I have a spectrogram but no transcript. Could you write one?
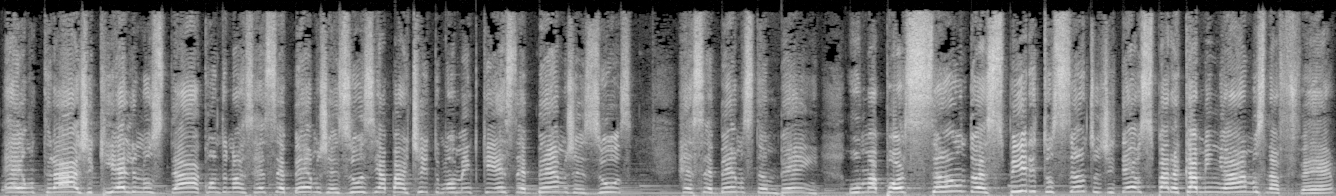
É um traje que Ele nos dá quando nós recebemos Jesus, e a partir do momento que recebemos Jesus, recebemos também uma porção do Espírito Santo de Deus para caminharmos na fé,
